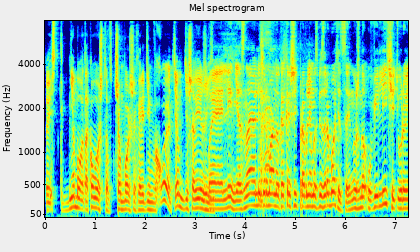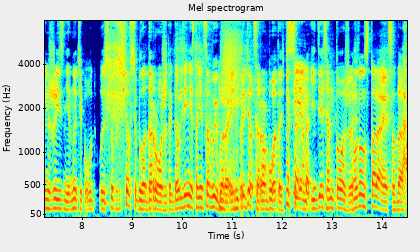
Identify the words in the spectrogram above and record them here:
То есть не было такого, что чем больше харидим выходит, тем дешевее жизнь. Блин, я знаю Либерману, как решить проблему с безработицей. Нужно увеличить уровень жизни, ну, типа, чтобы еще все было дороже. Тогда у людей не останется выбора, им придется работать всем, и детям тоже. Вот он старается, да.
